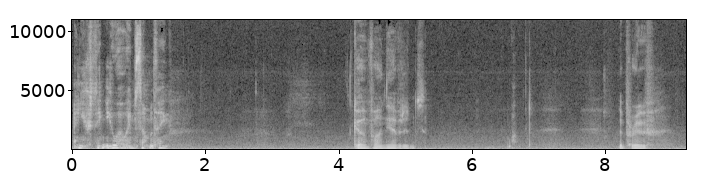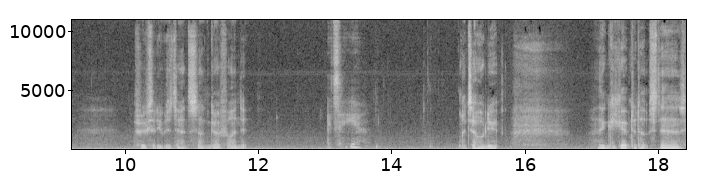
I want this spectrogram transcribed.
And you think you owe him something? Go and find the evidence. What? The proof. The proof that he was Dad's son. Go find it. It's here. I told you. I think he kept it upstairs.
